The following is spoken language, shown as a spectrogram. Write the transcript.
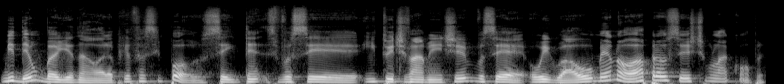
me deu um bug na hora, porque eu falei assim, pô, você se você intuitivamente você é ou igual ou menor para você estimular a compra.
